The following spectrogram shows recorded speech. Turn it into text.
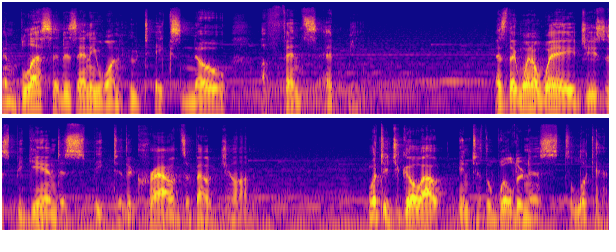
And blessed is anyone who takes no offense at me. As they went away, Jesus began to speak to the crowds about John. What did you go out into the wilderness to look at?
